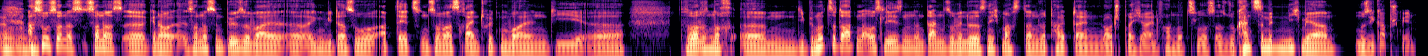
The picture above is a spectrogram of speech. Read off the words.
Äh, Ach so, Sonos, Sonos, äh, genau, Sonos sind böse, weil äh, irgendwie da so Updates und sowas reindrücken wollen, die, äh, was war das noch, ähm, die Benutzerdaten auslesen und dann so, wenn du das nicht machst, dann wird halt dein Lautsprecher einfach nutzlos. Also du kannst damit nicht mehr Musik abspielen.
